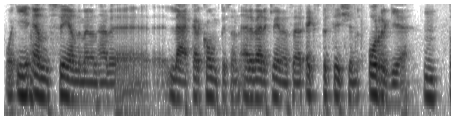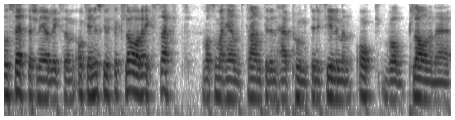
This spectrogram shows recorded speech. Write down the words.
Och i en scen med den här eh, läkarkompisen är det verkligen en så här exposition-orgie. Mm. De sätter sig ner och liksom, okej nu ska vi förklara exakt vad som har hänt fram till den här punkten i filmen och vad planen är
